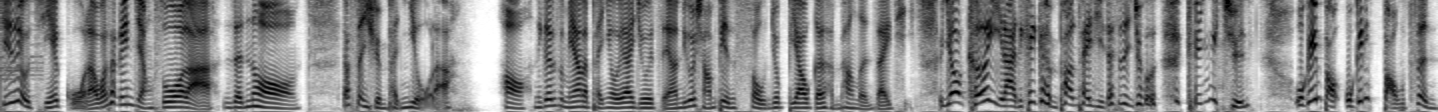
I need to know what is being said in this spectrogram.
其实有结果啦，我才跟你讲说啦，人哦要慎选朋友啦。好，你跟什么样的朋友，那你就会怎样。你如果想要变瘦，你就不要跟很胖的人在一起。有可以啦，你可以跟很胖在一起，但是你就跟一群。我给你保，我给你保证，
